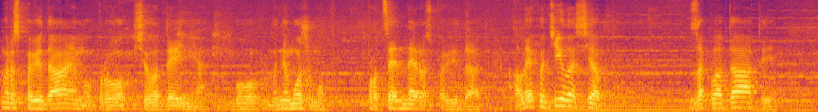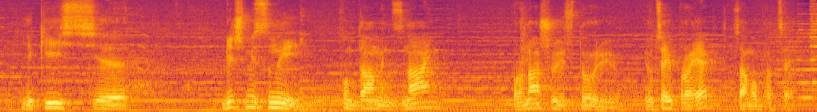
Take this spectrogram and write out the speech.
Ми розповідаємо про сьогодення, бо ми не можемо про це не розповідати. Але хотілося б закладати якийсь е, більш міцний фундамент знань про нашу історію. І цей проєкт саме про це.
